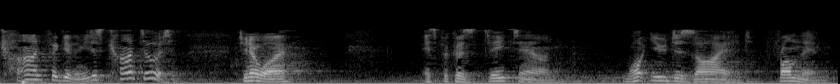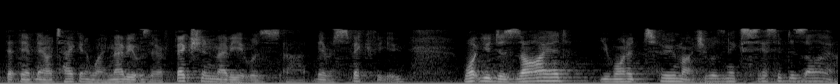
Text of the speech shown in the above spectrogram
can't forgive them. You just can't do it. Do you know why? It's because deep down, what you desired from them that they've now taken away, maybe it was their affection, maybe it was uh, their respect for you, what you desired, you wanted too much. It was an excessive desire,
